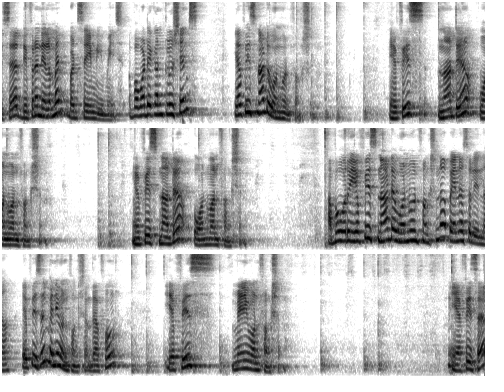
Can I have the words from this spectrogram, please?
it's a different element but same image. அப்போ what are conclusions? F is not a one one function. F is not a one one function. F is not a one one function அப்போ ஒரு f is not a one one function அப்போ என்ன சொல்லிடலாம் f is a many one function therefore f is many one function f is a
